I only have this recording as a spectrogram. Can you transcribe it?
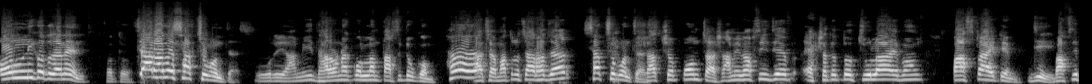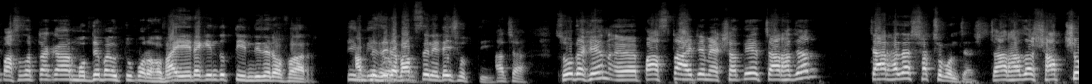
অনলি কত জানেন? কত? চার হাজার সাতশো পঞ্চাশ। ওরে আমি ধারণা করলাম তার সাথেও কম। হ্যাঁ। আচ্ছা মাত্র চার হাজার সাতশো পঞ্চাশ। সাতশো পঞ্চাশ। আমি ভাবছি যে একসাথে তো চুলা এবং পাঁচটা আইটেম জি। ভাবছি পাঁচ হাজার টাকার মধ্যে বা একটু পরে হবে। ভাই এটা কিন্তু তিন দিনের অফার আপনি যেটা ভাবছেন এটাই সত্যি। আচ্ছা সো দেখেন পাঁচটা আইটেম একসাথে চার হাজার চার হাজার সাতশো পঞ্চাশ। চার হাজার সাতশো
